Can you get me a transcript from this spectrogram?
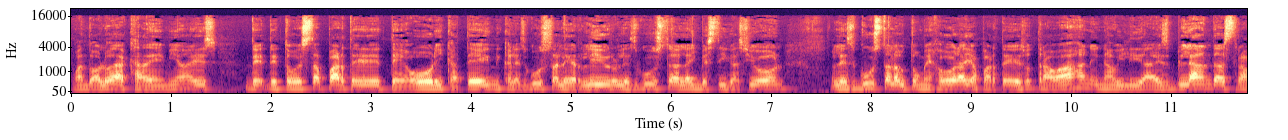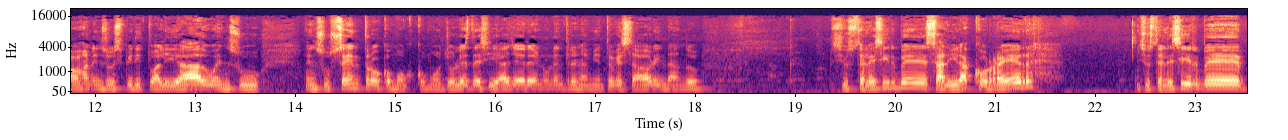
Cuando hablo de academia es de, de, toda esta parte teórica, técnica, les gusta leer libros, les gusta la investigación, les gusta la automejora y aparte de eso trabajan en habilidades blandas, trabajan en su espiritualidad o en su, en su centro, como, como yo les decía ayer en un entrenamiento que estaba brindando. Si usted le sirve salir a correr, si usted le sirve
